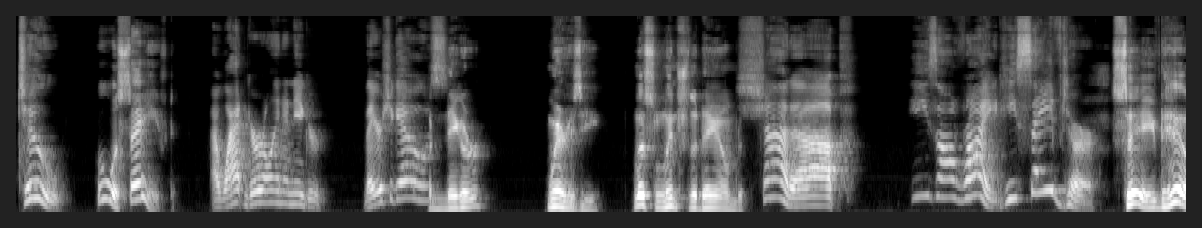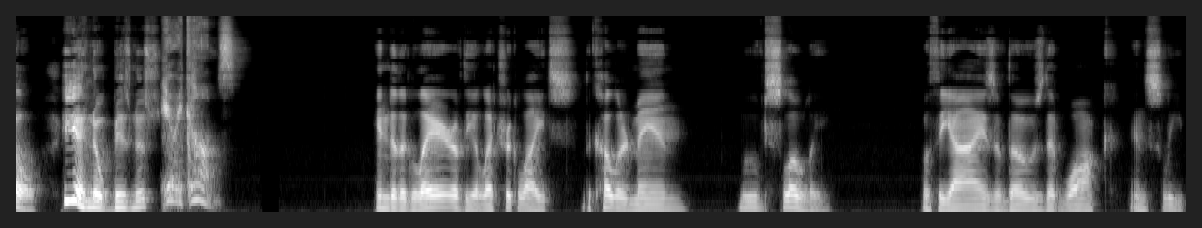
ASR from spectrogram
Two. Who was saved? A white girl and a nigger. There she goes. A nigger? Where is he? Let's lynch the damned. Shut up. He's all right. He saved her. Saved hell. He had no business. Here he comes. Into the glare of the electric lights, the colored man moved slowly, with the eyes of those that walk and sleep.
